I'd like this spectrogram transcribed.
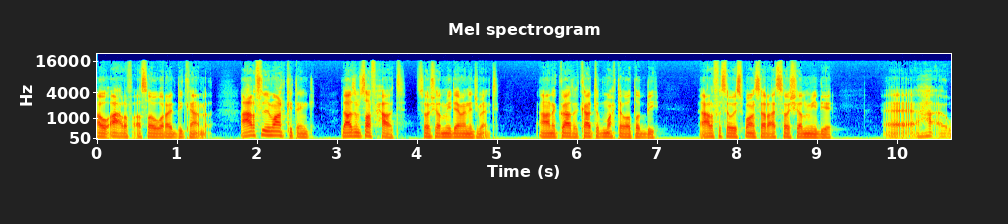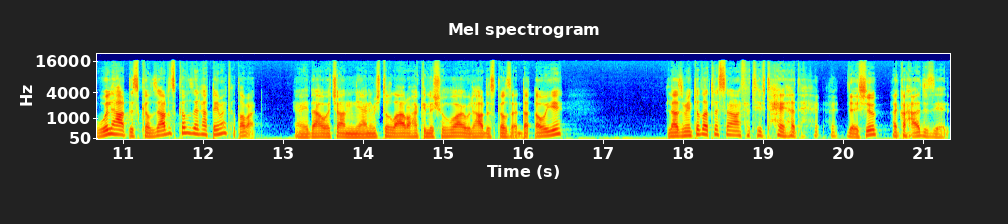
أو أعرف أصور عندي كاميرا. أعرف ال marketing؟ لازم صفحات. social media management أنا كات- كاتب محتوى طبي. أعرف أسوي sponsor على ال social media ها- وال hard skills ال hard skills لها قيمتها طبعا. يعني إذا هو كان يعني مشتغل على روحه كلش هواي وال hard skills عنده قوية لازم ينتظر ثلاث سنوات حتى يفتح عياده جاي شوف أكو حاجز يعني.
